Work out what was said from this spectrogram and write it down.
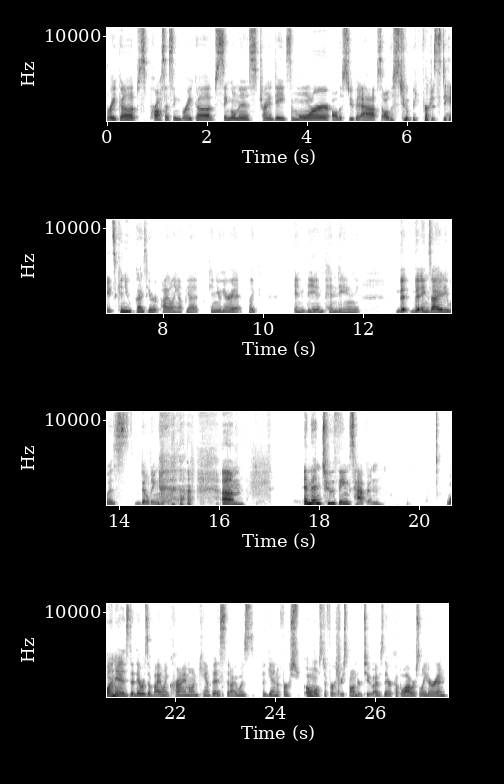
breakups, processing breakups, singleness, trying to date some more, all the stupid apps, all the stupid first dates. Can you guys hear it piling up yet? Can you hear it? Like in the impending the the anxiety was building. um and then two things happen. One is that there was a violent crime on campus that I was again a first almost a first responder to. I was there a couple hours later and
